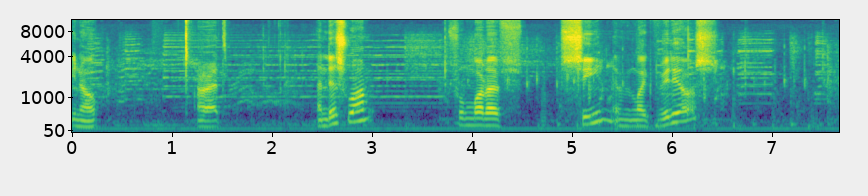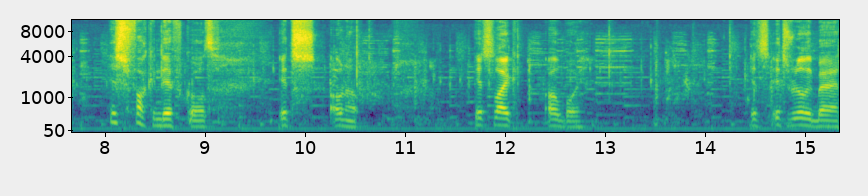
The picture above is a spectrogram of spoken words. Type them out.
you know. Alright. And this one, from what I've seen in like videos, is fucking difficult. It's, oh no. It's like Oh boy. It's it's really bad.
